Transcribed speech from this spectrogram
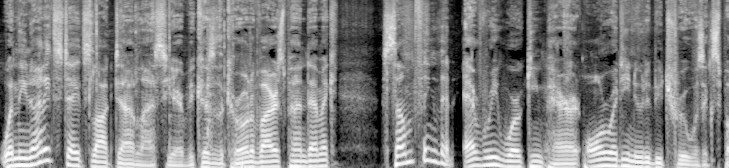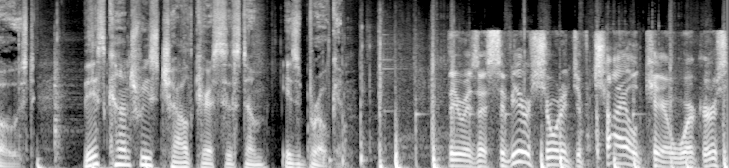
When the United States locked down last year because of the coronavirus pandemic, something that every working parent already knew to be true was exposed. This country's childcare system is broken. There is a severe shortage of child care workers.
